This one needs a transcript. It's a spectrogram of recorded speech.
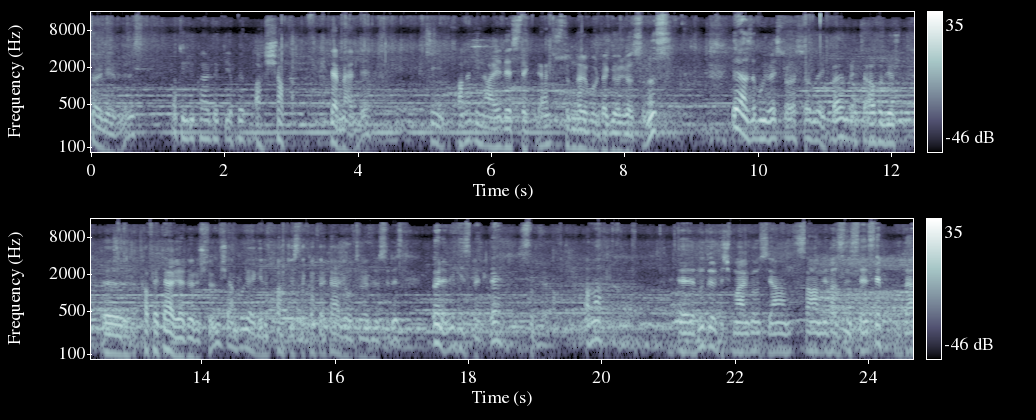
söyleyebiliriz. Bakın yukarıdaki yapı ahşap temelli ki ana binayı destekleyen sütunları burada görüyorsunuz. Biraz da bu restorasyonda bu etrafı bir e, kafeterya dönüştürmüş. Yani buraya gelip bahçesinde kafeterya oturabilirsiniz. Öyle bir hizmette sunuyor. Ama e, Hıdırdıç, Margosyan, Sami, Hazin Ses hep burada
